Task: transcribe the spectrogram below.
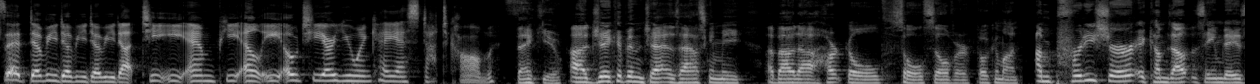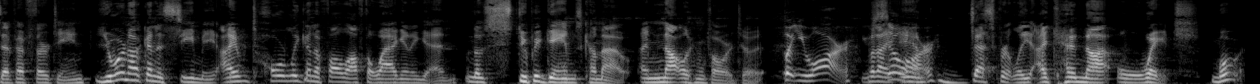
It's at www.templeoftrunks.com. Thank you. Uh, Jacob in the chat is asking me about uh, Heart Gold, Soul Silver Pokemon. I'm pretty sure it comes out the same day as FF13. You are not going to see me. I am totally going to fall off the wagon again when those stupid games come out. I'm not looking forward to it. But you are. You But so I am are. desperately. I cannot wait. What-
